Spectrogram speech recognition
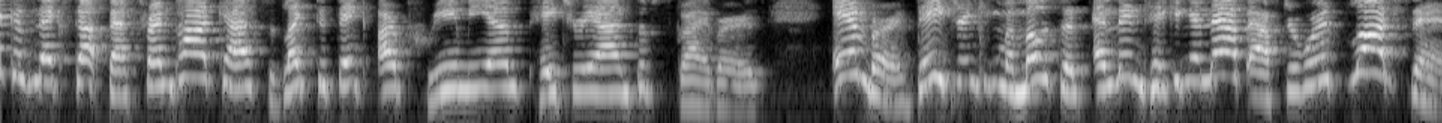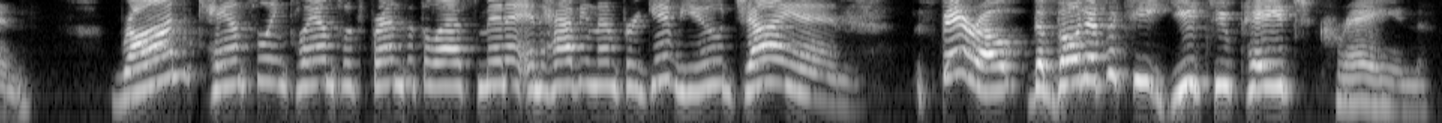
America's Next Top Best Friend podcast would like to thank our premium Patreon subscribers Amber, day drinking mimosas and then taking a nap afterwards, Lodgson. Ron, canceling plans with friends at the last minute and having them forgive you, Giant. Sparrow, the Bon Appetit YouTube page, Crane.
